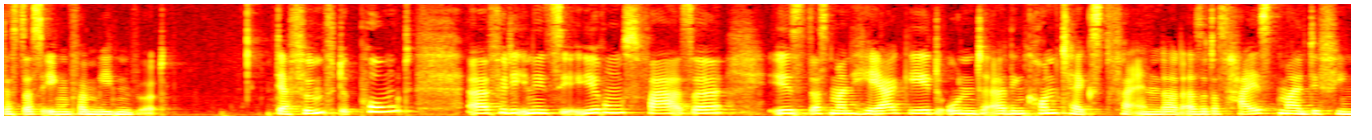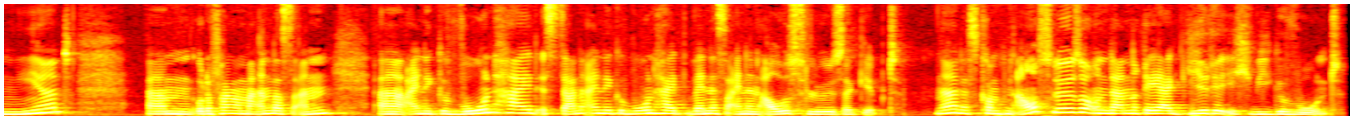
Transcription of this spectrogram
dass das eben vermieden wird. Der fünfte Punkt äh, für die Initiierungsphase ist, dass man hergeht und äh, den Kontext verändert. Also das heißt mal definiert, ähm, oder fangen wir mal anders an, äh, eine Gewohnheit ist dann eine Gewohnheit, wenn es einen Auslöser gibt. Das kommt ein Auslöser und dann reagiere ich wie gewohnt.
